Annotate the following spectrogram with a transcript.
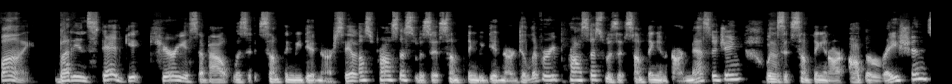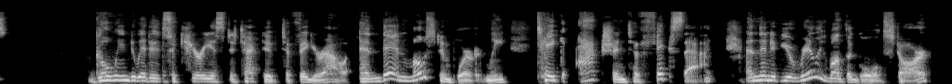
Fine. But instead get curious about was it something we did in our sales process? Was it something we did in our delivery process? Was it something in our messaging? Was it something in our operations? Go into it as a curious detective to figure out. And then most importantly, take action to fix that. And then if you really want the gold star,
